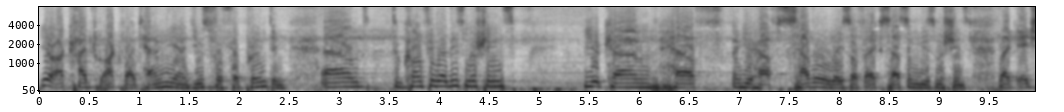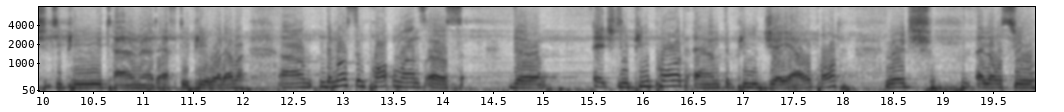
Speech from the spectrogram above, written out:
yeah, are quite, are quite handy and useful for printing. And to configure these machines, you can have you have several ways of accessing these machines, like HTTP, Telnet, FTP, whatever. Um, the most important ones is the HTTP port and the PJL port, which allows you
